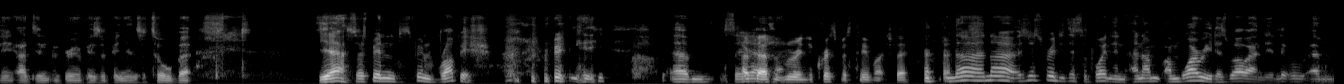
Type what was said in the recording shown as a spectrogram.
I didn't agree with his opinions at all, but yeah, so it's been it's been rubbish, really. Um, so Hope yeah, doesn't ruin your Christmas too much, there. no, no, it's just really disappointing, and I'm I'm worried as well, Andy. A little um,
